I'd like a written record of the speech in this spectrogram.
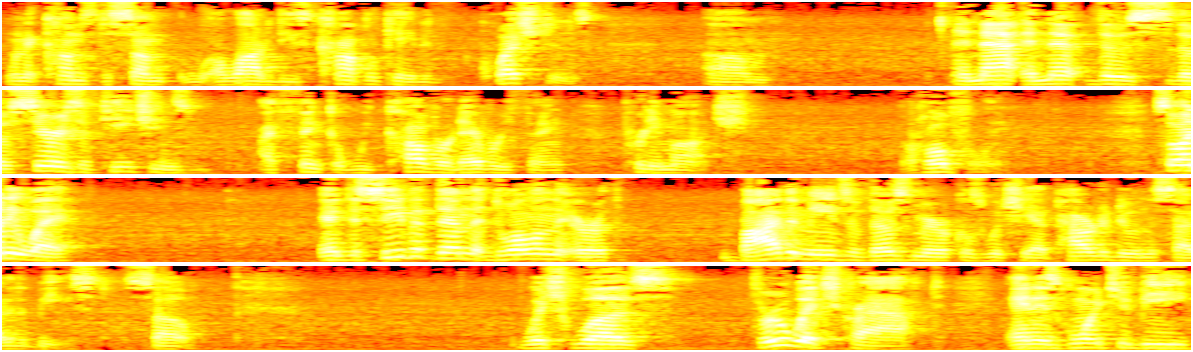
when it comes to some a lot of these complicated questions. Um, and that and that those those series of teachings, I think we covered everything pretty much, or hopefully. So anyway, and deceiveth them that dwell on the earth by the means of those miracles which he had power to do in the sight of the beast. So which was through witchcraft and is going to be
